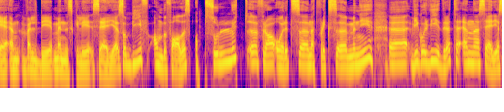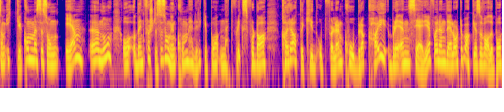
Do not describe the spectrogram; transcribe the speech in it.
er en veldig menneskelig serie. Så Beef anbefales absolutt eh, fra årets eh, Netflix-meny. Eh, Vi går videre til en serie som ikke kom med sesong én nå. Og den første sesongen kom heller ikke på Netflix, for da Karate Kid-oppfølgeren Kobra Kai ble en serie for en del år tilbake, så var det på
